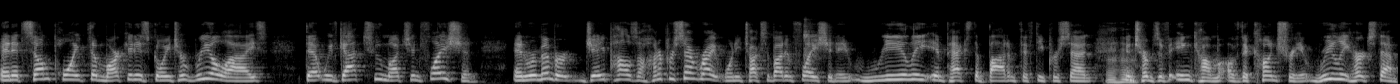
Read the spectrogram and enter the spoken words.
And at some point, the market is going to realize that we've got too much inflation. And remember, Jay Powell's 100% right when he talks about inflation. It really impacts the bottom 50% mm hmm in terms of income of the country. It really hurts them.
